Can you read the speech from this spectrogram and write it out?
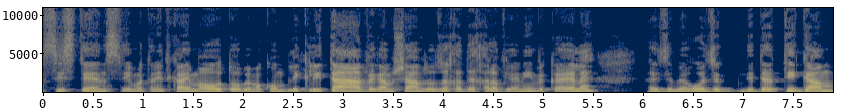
assistance אם אתה נתקע עם האוטו במקום בלי קליטה וגם שם זה עוזר לך דרך הלוויינים וכאלה. אז הם הראו את זה לדעתי גם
